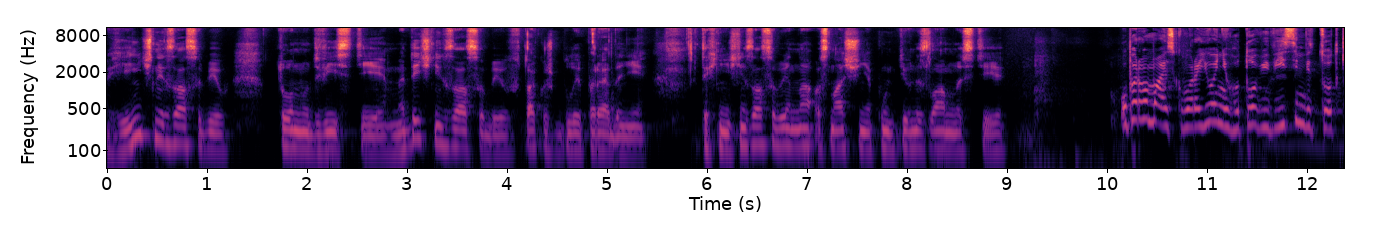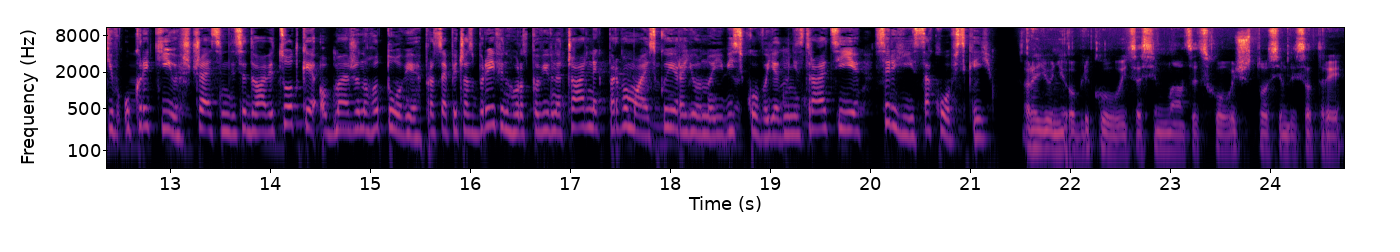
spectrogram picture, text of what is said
гігієнічних засобів, тонну 200 медичних засобів. Також були передані технічні засоби на оснащення пунктів незламності. У Первомайському районі готові 8% укриттів. Ще 72% обмежено готові. Про це під час брифінгу розповів начальник Первомайської районної військової адміністрації Сергій Саковський. Районі обліковується 17 сховищ, 173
